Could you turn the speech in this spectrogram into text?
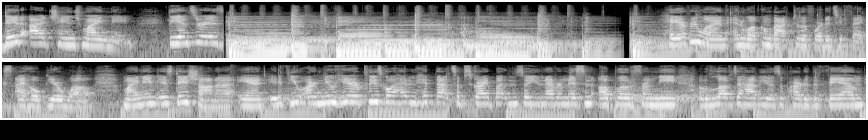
Did I change my name? The answer is Hey everyone and welcome back to the Fortitude Fix. I hope you're well. My name is Deshana and if you are new here, please go ahead and hit that subscribe button so you never miss an upload from me. I would love to have you as a part of the fam.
